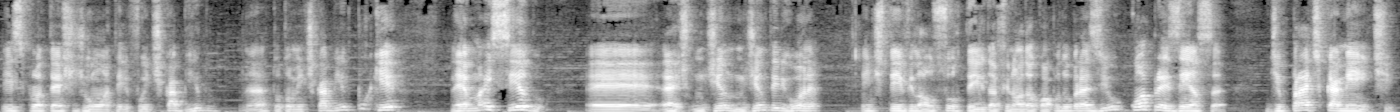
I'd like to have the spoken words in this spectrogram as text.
esse protesto de ontem ele foi descabido, né? Totalmente descabido, porque né, mais cedo é, é, um, dia, um dia anterior, né? A gente teve lá o sorteio da final da Copa do Brasil, com a presença de praticamente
